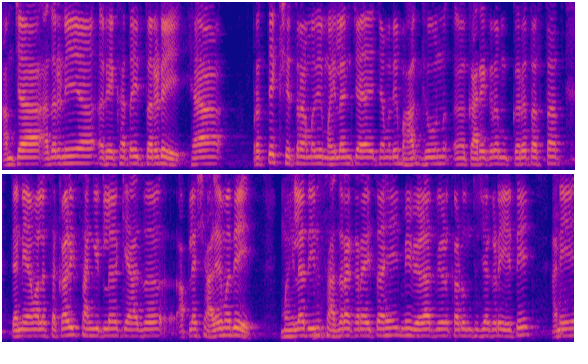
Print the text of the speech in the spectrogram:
आमच्या आदरणीय रेखाताई तरडे ह्या प्रत्येक क्षेत्रामध्ये महिलांच्या याच्यामध्ये भाग घेऊन कार्यक्रम करत असतात. त्यांनी आम्हाला सकाळीच सांगितलं की आज आपल्या शाळेमध्ये महिला दिन साजरा करायचा आहे. मी वेळात वेळ काढून तुझ्याकडे येते आणि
